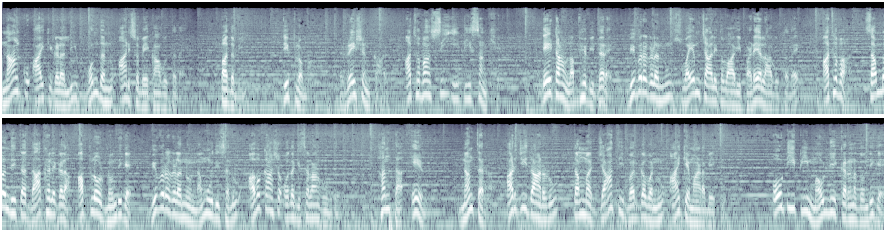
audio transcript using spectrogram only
ನಾಲ್ಕು ಆಯ್ಕೆಗಳಲ್ಲಿ ಒಂದನ್ನು ಆರಿಸಬೇಕಾಗುತ್ತದೆ. ಪದವಿ, ಡಿಪ್ಲೊಮಾ, ರೇಷನ್ ಕಾರ್ಡ್ ಅಥವಾ ಸಿಇಟಿ ಸಂಖ್ಯೆ. ಡೇಟಾ ಲಭ್ಯವಿದ್ದರೆ ವಿವರಗಳನ್ನು ಸ್ವಯಂಚಾಲಿತವಾಗಿ ಪಡೆಯಲಾಗುತ್ತದೆ ಅಥವಾ ಸಂಬಂಧಿತ ದಾಖಲೆಗಳ ಅಪ್ಲೋಡ್ನೊಂದಿಗೆ ವಿವರಗಳನ್ನು ನಮೂದಿಸಲು ಅವಕಾಶ ಒದಗಿಸಲಾಗುವುದು. ಹಂತ ಏಳು. ನಂತರ ಅರ್ಜಿದಾರರು ತಮ್ಮ ಜಾತಿ ವರ್ಗವನ್ನು ಆಯ್ಕೆ ಮಾಡಬೇಕು. ಒಟಿಪಿ ಮೌಲ್ಯೀಕರಣದೊಂದಿಗೆ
